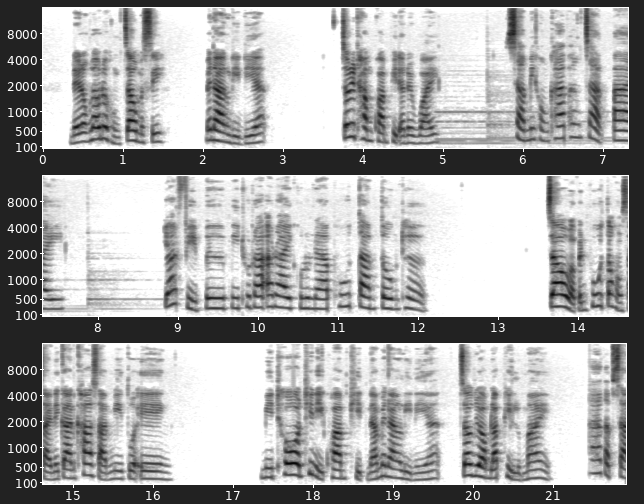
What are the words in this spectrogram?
ำไหนลองเล่าเรื่องของเจ้ามาสิ ม่นางหลีเดีย เจ้าได้ทำความผิดอะไรไว้ สามีของข้าเพิ่งจากไป ยอดฝีปือมีธุระอะไรกรุณาพูดตามตรงเถอะ เจ้าอะเป็นผู้ต้องสงสัยในการฆ่าสามีตัวเอง มีโทษที่หนีความผิดนะแม่นางหลีเนี้ย เจ้ายอมรับผิดหรือไม่ ข้ากับสา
